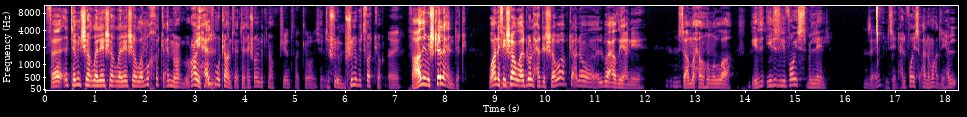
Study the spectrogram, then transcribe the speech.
فأنت من شغلة ليه شغلة ليه شغلة مخك عم رايح مم. مكان فأنت الحين شلون بتنام؟ شنو تفكر؟ ولا شنو أنت شنو بتفكر؟ اي فهذه مشكلة عندك. وأنا في. شغلة أقول حق الشباب كانوا البعض يعني. سامحهم الله. يدز لي voice بالليل. زين. زين هال voice أنا ما أدري هل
